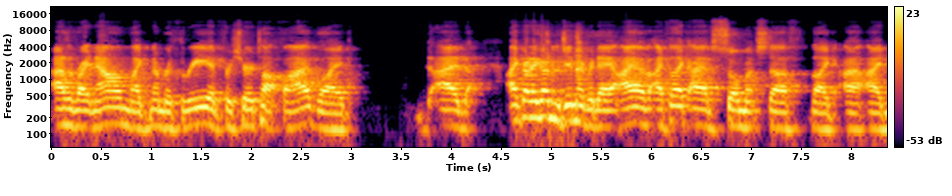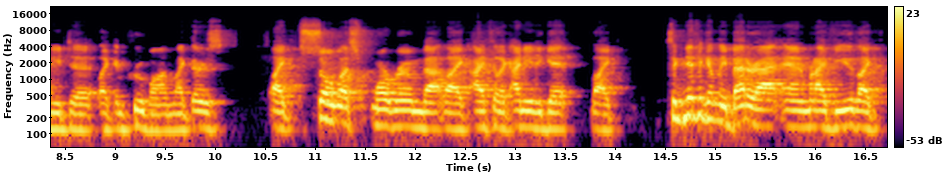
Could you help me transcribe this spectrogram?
as of right now, I'm like number three and for sure top five. Like I. I I go to the gym every day, I have I feel like I have so much stuff like I, I need to like improve on. Like there's like so much more room that like I feel like I need to get like significantly better at. And when I view like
